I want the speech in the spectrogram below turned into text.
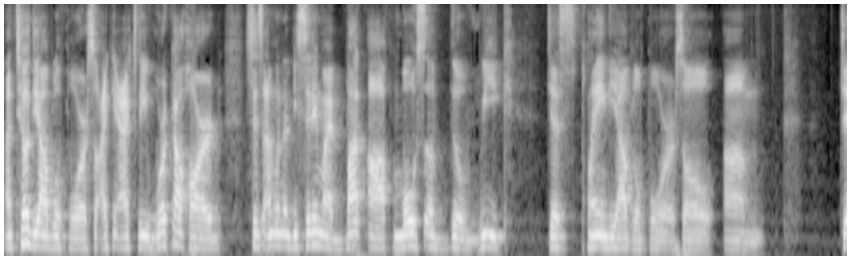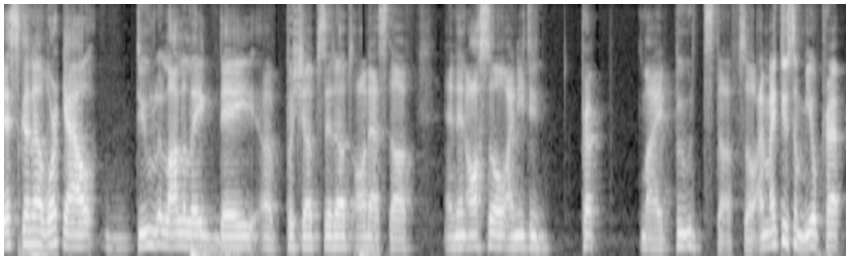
until Diablo 4 so I can actually work out hard since I'm going to be sitting my butt off most of the week just playing Diablo 4. So, um, just gonna work out, do a lot of leg day, uh, push ups, sit ups, all that stuff. And then also, I need to prep my food stuff. So, I might do some meal prep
